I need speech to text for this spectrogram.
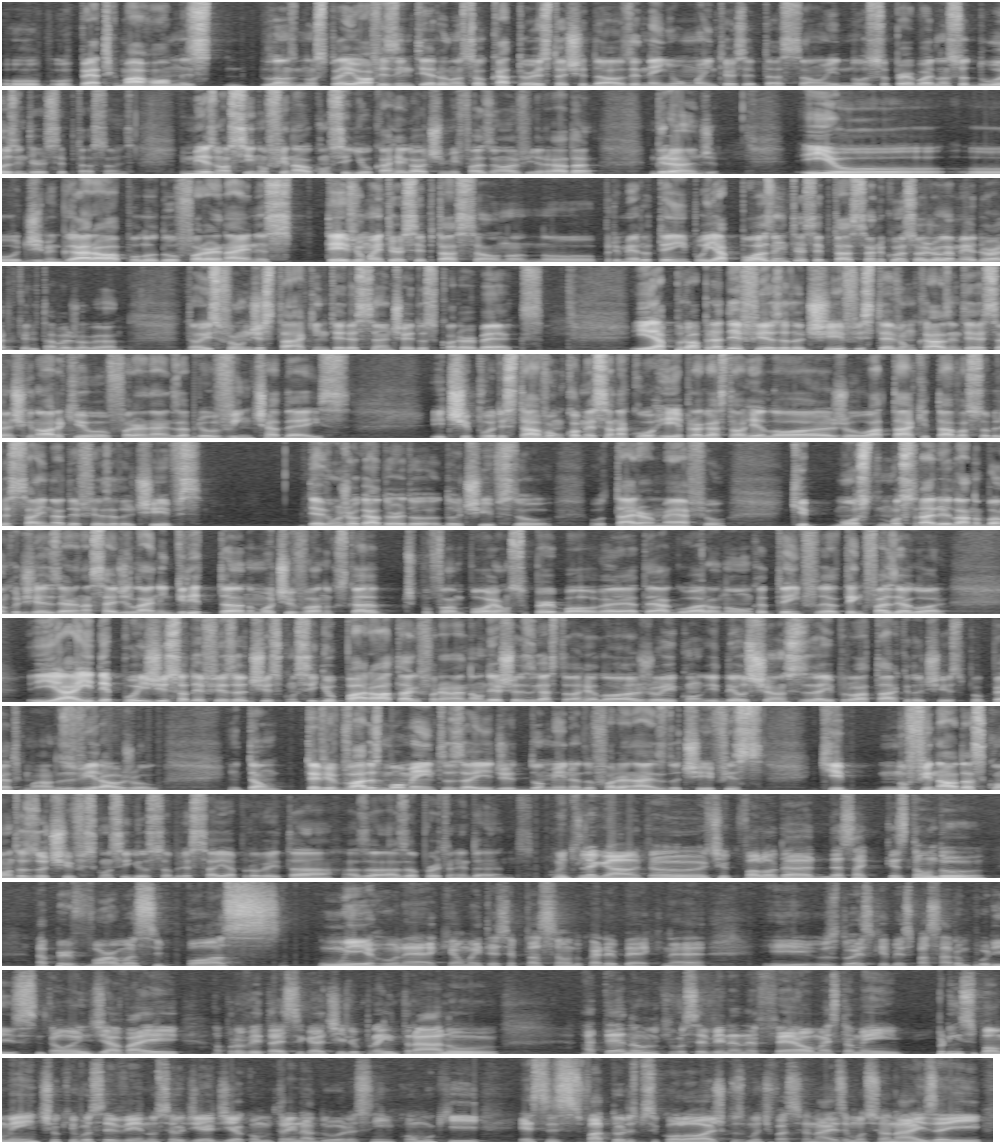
O, o Patrick Mahomes nos playoffs inteiros lançou 14 touchdowns e nenhuma interceptação. E no Super Bowl lançou duas interceptações. E mesmo assim, no final, conseguiu carregar o time e fazer uma virada grande. E o, o Jimmy Garoppolo do 49ers teve uma interceptação no, no primeiro tempo e após a interceptação ele começou a jogar melhor do que ele estava jogando. Então isso foi um destaque interessante aí dos quarterbacks. E a própria defesa do Chiefs teve um caso interessante que na hora que o 49ers abriu 20 a 10 e tipo, eles estavam começando a correr para gastar o relógio, o ataque estava sobressaindo a defesa do Chiefs. Teve um jogador do, do Chiefs, o, o Tyron Matthew, que most, mostraram ele lá no banco de reserva, na sideline, gritando, motivando, com os caras, tipo, falando, pô, é um Super Bowl, velho, é até agora ou nunca, tem que, tem que fazer agora. E aí, depois disso, a defesa do Chiefs conseguiu parar o ataque do 49ers, não deixou eles gastar o relógio e, e deu chances aí pro ataque do Chiefs, pro Patrick Mahomes virar o jogo. Então, teve vários momentos aí de domínio do 49ers, do Chiefs, que no final das contas o Chiefs conseguiu sobressair e aproveitar as, as oportunidades. Muito legal. Então o Chico falou da, dessa questão do, da performance pós um erro, né? Que é uma interceptação do quarterback, né? E os dois QBs passaram por isso. Então a gente já vai aproveitar esse gatilho para entrar no até no que você vê na NFL, mas também principalmente o que você vê no seu dia a dia como treinador, assim, como que esses fatores psicológicos, motivacionais, emocionais aí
